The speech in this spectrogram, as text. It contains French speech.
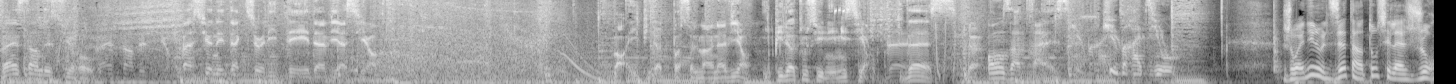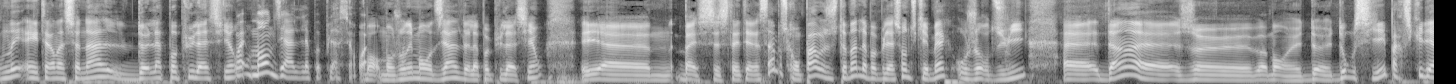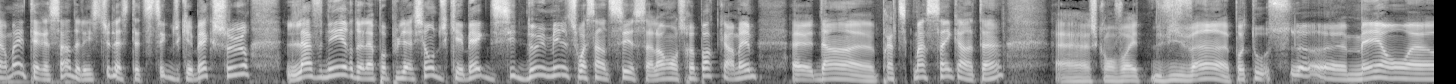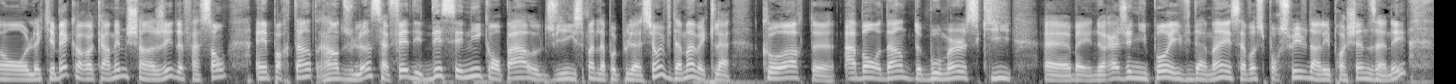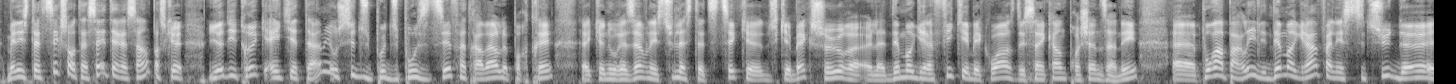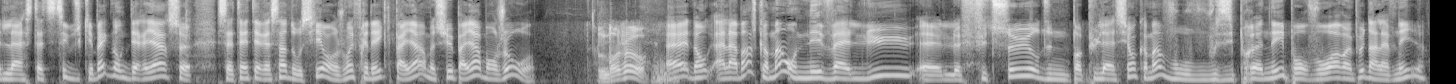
Vincent Dessureau. Passionné d'actualité et d'aviation. Bon, il pilote pas seulement un avion, il pilote aussi une émission. Des, de 11 à 13. Cube Radio. Joanie nous le disait tantôt, c'est la journée internationale de la population. Ouais, mondiale de la population. ouais. Bon, mon journée mondiale de la population. Et euh, ben, c'est intéressant parce qu'on parle justement de la population du Québec aujourd'hui euh, dans euh, un, bon, un do- dossier particulièrement intéressant de l'Institut de la statistique du Québec sur l'avenir de la population du Québec d'ici 2066. Alors, on se reporte quand même euh, dans euh, pratiquement 50 ans. Euh, Est-ce qu'on va être vivant? Euh, Pas tous, là, euh, mais on, euh, le Québec aura quand même changé de façon importante rendu là. Ça fait des décennies qu'on parle du vieillissement de la population, évidemment avec la cohorte euh, abondante de boomers qui euh, ben, ne rajeunit pas, évidemment, et ça va se poursuivre dans les prochaines années. Mais les statistiques sont assez intéressantes parce qu'il y a des trucs inquiétants, mais aussi du, po- du positif à travers le portrait que nous réserve l'Institut de la statistique du Québec sur la démographie québécoise des 50 prochaines années. Pour en parler, les démographes à l'Institut de la statistique du Québec. Donc, derrière ce, cet intéressant dossier, on rejoint Frédéric Paillard. Monsieur Paillard, bonjour. Bonjour. Euh, donc, à la base, comment on évalue euh, le futur d'une population? Comment vous vous y prenez pour voir un peu dans l'avenir?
